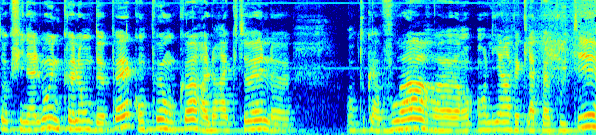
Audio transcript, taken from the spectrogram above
Donc finalement, une colombe de paix qu'on peut encore à l'heure actuelle, euh, en tout cas voir euh, en, lien avec la papauté,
